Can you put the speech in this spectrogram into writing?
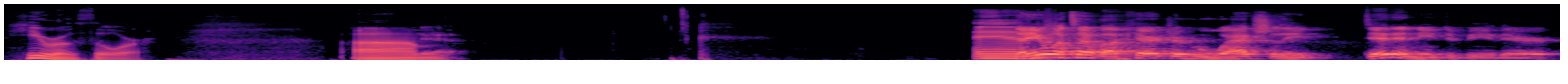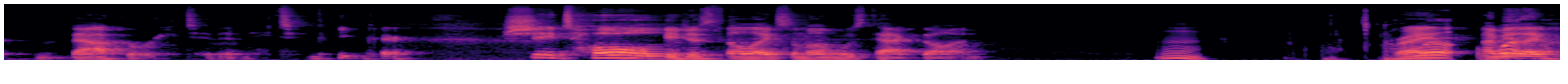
hero Thor. Um, yeah. And now you want to talk about a character who actually didn't need to be there. Valkyrie didn't need to be there. She totally just felt like someone who was tacked on, Mm. right? Well, I mean, well- like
